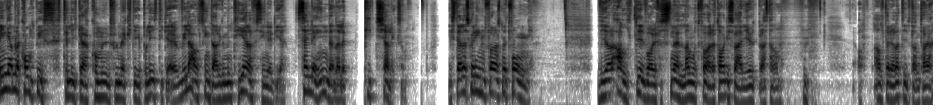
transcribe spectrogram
Min gamla kompis, tillika kommunfullmäktige politiker, ville alltså inte argumentera för sin idé, sälja in den eller pitcha liksom. Istället ska det införas med tvång. Vi har alltid varit för snälla mot företag i Sverige, utbrast han. Ja, allt är relativt antar jag.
